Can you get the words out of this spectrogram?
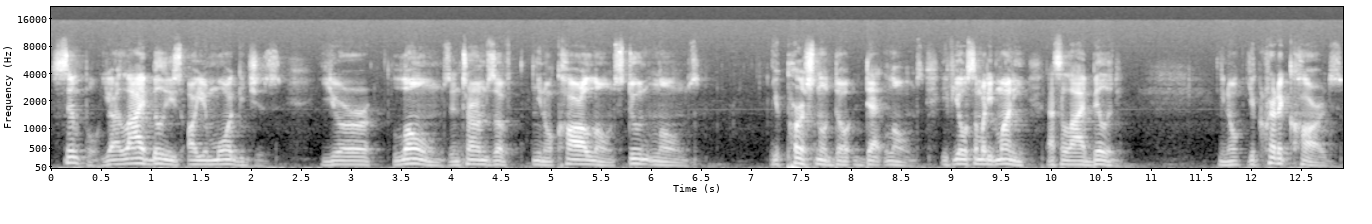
Simple. Your liabilities are your mortgages, your loans in terms of, you know, car loans, student loans, your personal debt loans. If you owe somebody money, that's a liability. You know, your credit cards.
